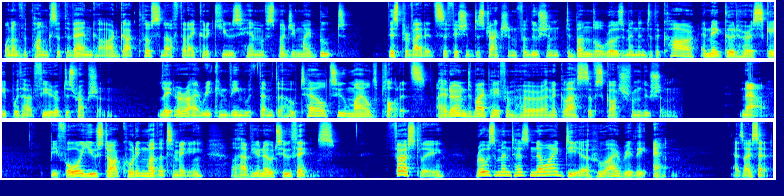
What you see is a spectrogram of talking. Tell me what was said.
One of the punks at the vanguard got close enough that I could accuse him of smudging my boot. This provided sufficient distraction for Lucian to bundle Rosamond into the car and make good her escape without fear of disruption. Later, I reconvened with them at the hotel to mild plaudits. I had earned my pay from her and a glass of scotch from Lucian. Now, before you start quoting Mother to me, I'll have you know two things. Firstly, Rosamond has no idea who I really am. As I said,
